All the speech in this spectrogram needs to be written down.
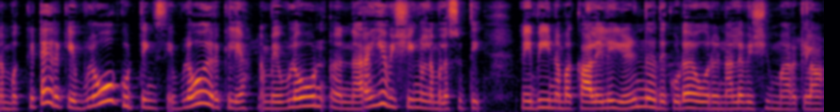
நம்மக்கிட்ட இருக்க எவ்வளோ குட் திங்ஸ் எவ்வளோ இருக்கு இல்லையா? நம்ம எவ்வளோ நிறைய விஷயங்கள் நம்மளை சுற்றி மேபி நம்ம காலையில் எழுந்தது கூட ஒரு நல்ல விஷயமா இருக்கலாம்.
